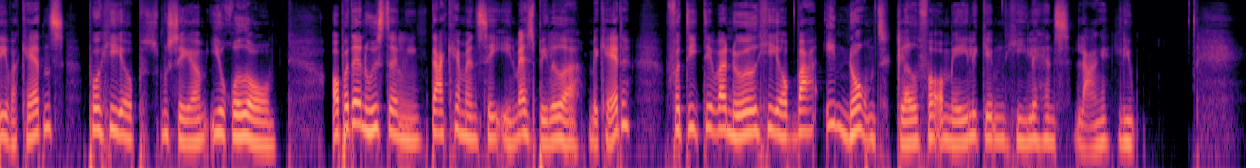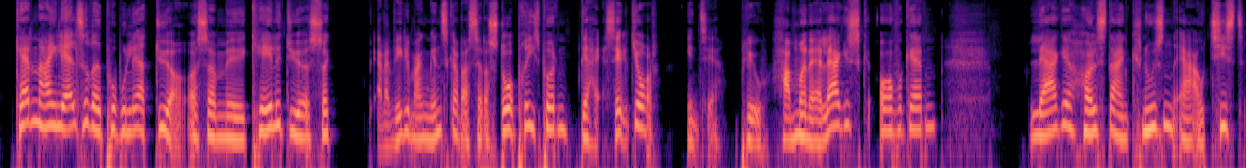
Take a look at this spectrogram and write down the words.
Det var kattens på Heops Museum i Rødovre. Og på den udstilling, der kan man se en masse billeder med katte, fordi det var noget Heop var enormt glad for at male gennem hele hans lange liv. Katten har egentlig altid været et populært dyr, og som øh, kæledyr, så er der virkelig mange mennesker, der sætter stor pris på den. Det har jeg selv gjort, indtil jeg blev hammerne allergisk over for katten. Lærke Holstein Knudsen er autist,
